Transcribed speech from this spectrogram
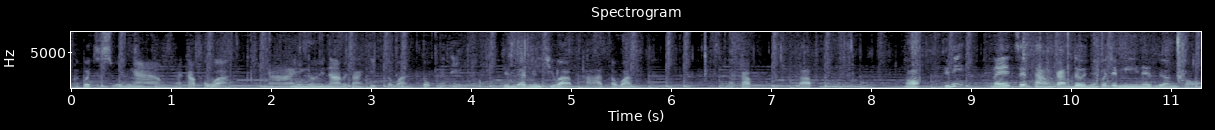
แล้วก็จะสวยงามนะครับ เพราะว่าหงายเงยหน้าไปทางทิศตะวันตกนั่นเอง จึงได้มีชื่อว่าผาตะวันนะครับรับนั่นเองเนาะทีนี้ในเส้นทางของการเดินเนี่ยก็จะมีในเรื่องของ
